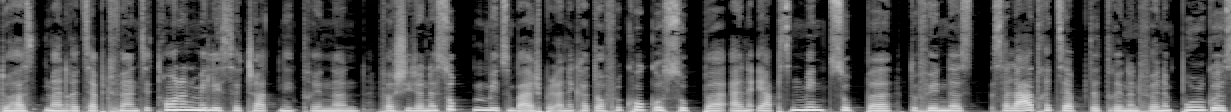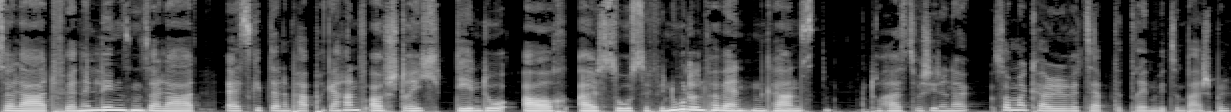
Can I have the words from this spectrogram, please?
Du hast mein Rezept für ein Zitronenmelisse-Chutney drinnen, verschiedene Suppen, wie zum Beispiel eine Kartoffel-Kokossuppe, eine Erbsen-Minzsuppe. Du findest Salatrezepte drinnen für einen Bulgursalat, für einen Linsensalat. Es gibt einen Paprika-Hanfaufstrich, den du auch als Soße für Nudeln verwenden kannst. Du hast verschiedene Sommercurry-Rezepte drin, wie zum Beispiel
